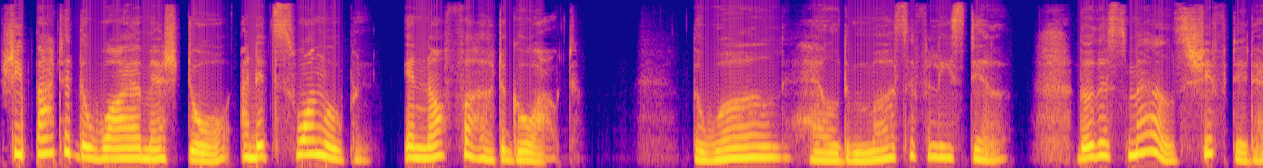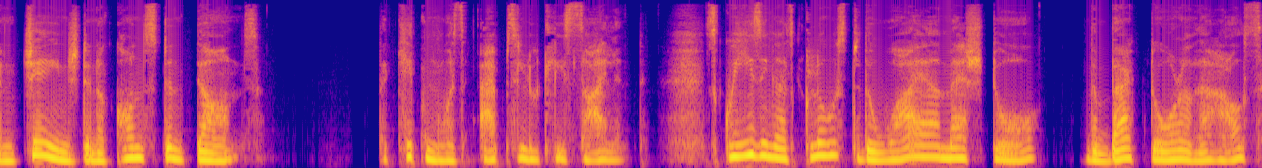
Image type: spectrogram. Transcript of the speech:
She patted the wire mesh door and it swung open, enough for her to go out. The world held mercifully still, though the smells shifted and changed in a constant dance. The kitten was absolutely silent, squeezing as close to the wire mesh door, the back door of the house,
